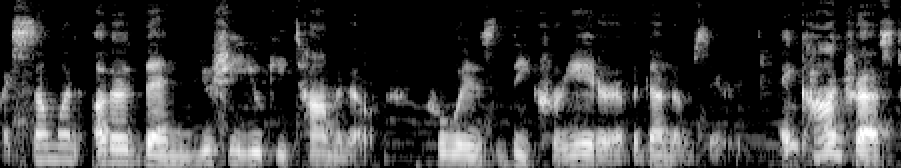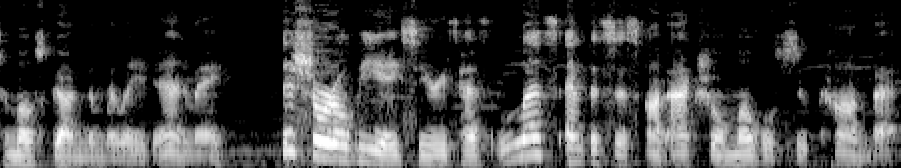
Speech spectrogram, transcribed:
by someone other than Yoshiyuki Tomino, who is the creator of the Gundam series. In contrast to most Gundam-related anime, this short OVA series has less emphasis on actual mobile suit combat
